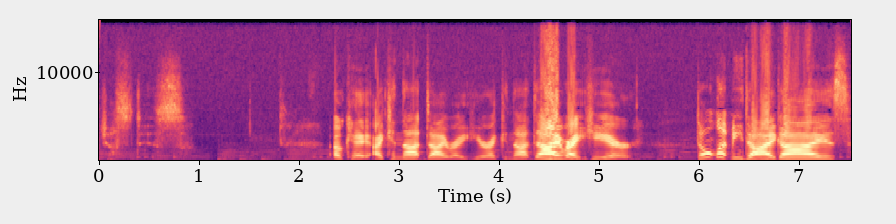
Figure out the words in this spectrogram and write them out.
justice. Okay, I cannot die right here. I cannot die right here. Don't let me die, guys.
